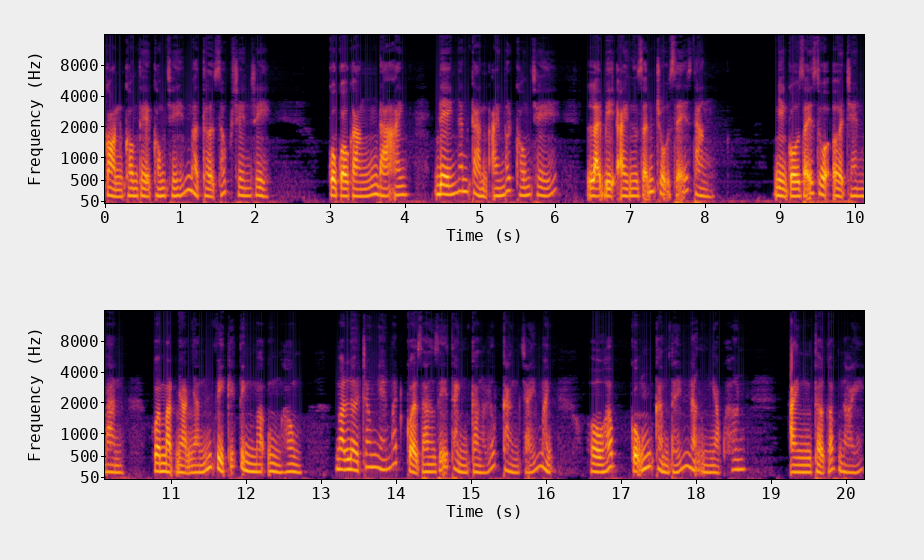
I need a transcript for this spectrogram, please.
còn không thể khống chế mà thở dốc trên gì. Cô cố gắng đá anh để ngăn cản anh mất khống chế, lại bị anh dẫn trụ dễ dàng. Nhìn cô giãy rủa ở trên bàn, khuôn mặt nhỏ nhắn vì kích tình mà ửng hồng, ngọn lửa trong nháy mắt của Giang Dĩ Thành càng lúc càng cháy mạnh, hô hấp cũng cảm thấy nặng nhọc hơn. Anh thở gấp nói,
